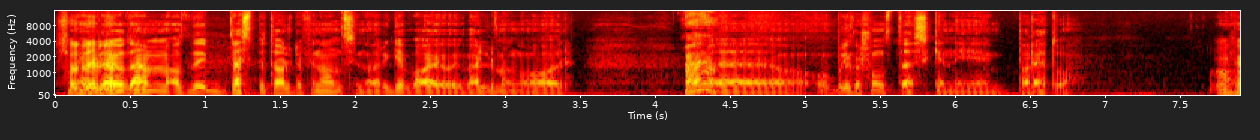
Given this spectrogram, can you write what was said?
Så det, er jo dem, altså De best betalte finans i Norge var jo i veldig mange år Ja, ja. eh, obligasjonsdesken i Pareto. Ok.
